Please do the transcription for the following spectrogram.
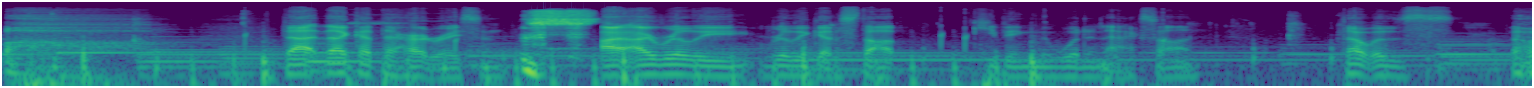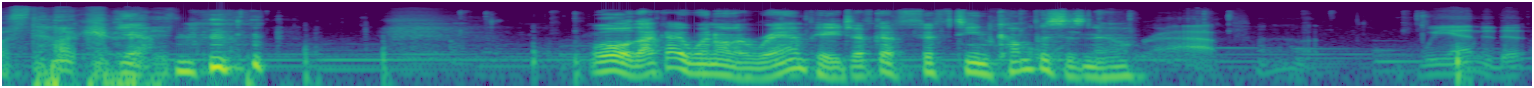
Oh, that that got the heart racing. I, I really really got to stop keeping the wooden axe on. That was that was not good. Yeah. Whoa, that guy went on a rampage. I've got 15 compasses now. Crap. We ended it.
